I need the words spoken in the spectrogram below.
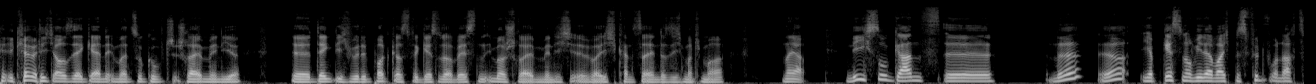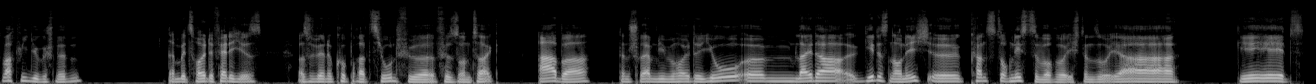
Ihr könnt natürlich auch sehr gerne immer in Zukunft schreiben, wenn ihr äh, denkt, ich würde den Podcast vergessen oder am besten immer schreiben, wenn ich, äh, weil ich kann es sein, dass ich manchmal, naja, nicht so ganz, äh, ne? Ja, ich habe gestern noch wieder, war ich bis 5 Uhr nachts wach, Video geschnitten, damit es heute fertig ist. Also wäre eine Kooperation für, für Sonntag. Aber dann schreiben die mir heute, jo, ähm, leider geht es noch nicht, äh, kannst doch nächste Woche. Ich dann so, ja, geht.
